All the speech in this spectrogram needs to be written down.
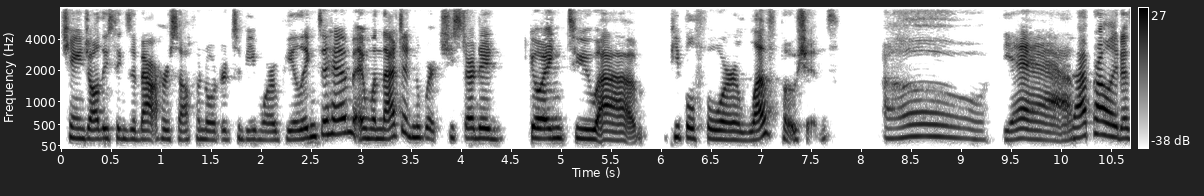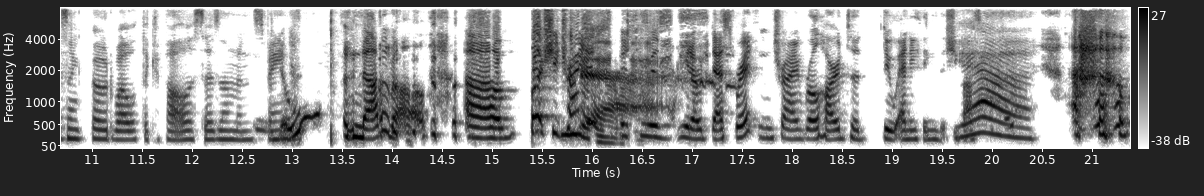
change all these things about herself in order to be more appealing to him. And when that didn't work, she started going to uh, people for love potions. Oh, Yeah. that probably doesn't bode well with the Catholicism in Spain. Nope, not at all. um, but she tried it Yeah. because she was, you know, desperate and trying real hard to do anything that she possibly Yeah. could. Um,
